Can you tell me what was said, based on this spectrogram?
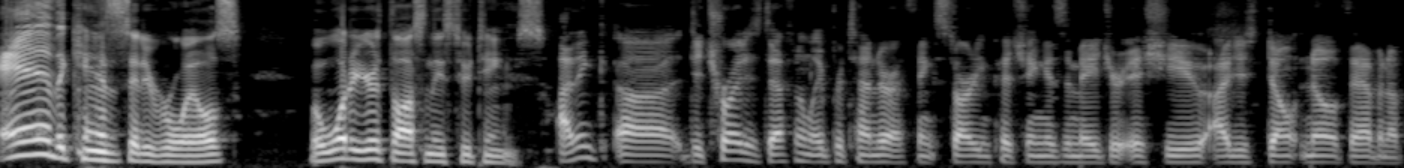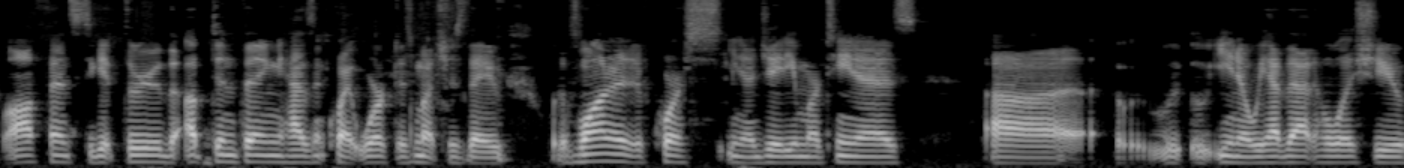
and the Kansas City Royals. But what are your thoughts on these two teams? I think uh, Detroit is definitely a pretender. I think starting pitching is a major issue. I just don't know if they have enough offense to get through. The Upton thing hasn't quite worked as much as they would have wanted. Of course, you know JD Martinez. Uh, you know we have that whole issue.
